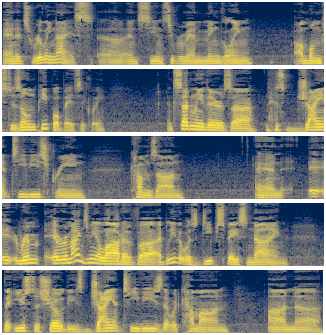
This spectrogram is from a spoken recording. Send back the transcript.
And it's really nice. Uh, and seeing Superman mingling amongst his own people, basically. And suddenly there's uh, this giant TV screen comes on, and it it, rem- it reminds me a lot of uh, I believe it was Deep Space Nine that used to show these giant TVs that would come on on uh,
